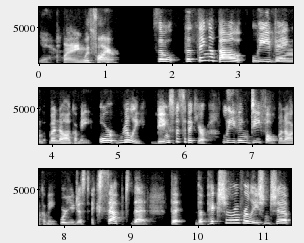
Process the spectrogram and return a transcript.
Yeah. playing with fire. So the thing about leaving monogamy, or really being specific here, leaving default monogamy, where you just accept that the the picture of relationship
